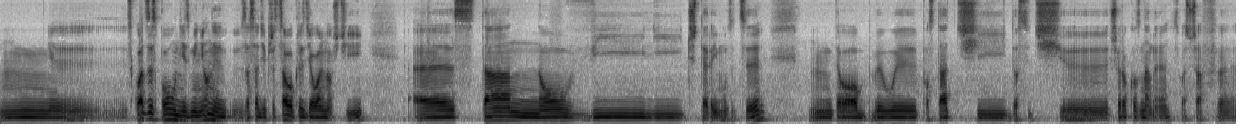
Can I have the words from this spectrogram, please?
Mm, e, skład zespołu niezmieniony w zasadzie przez cały okres działalności stanowili czterej muzycy. Mm, To były postaci dosyć e, szeroko znane, zwłaszcza w e,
